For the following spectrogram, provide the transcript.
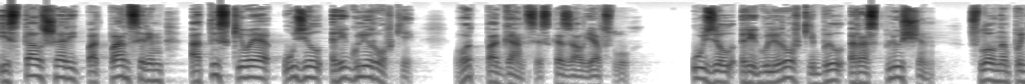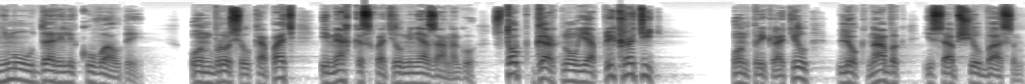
и стал шарить под панцирем, отыскивая узел регулировки. «Вот поганцы», — сказал я вслух. Узел регулировки был расплющен, словно по нему ударили кувалдой. Он бросил копать и мягко схватил меня за ногу. «Стоп!» — гаркнул я. «Прекратить!» Он прекратил, лег на бок и сообщил басом.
